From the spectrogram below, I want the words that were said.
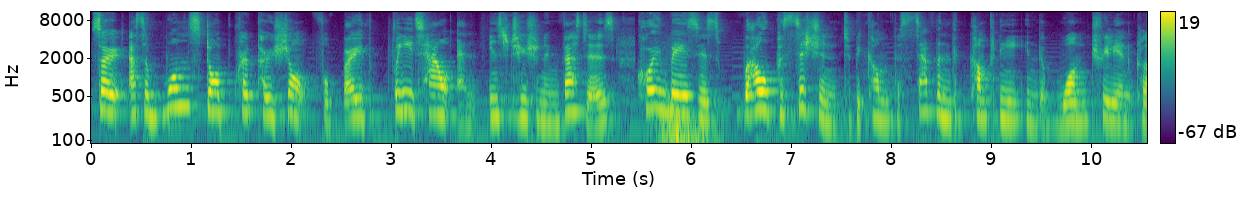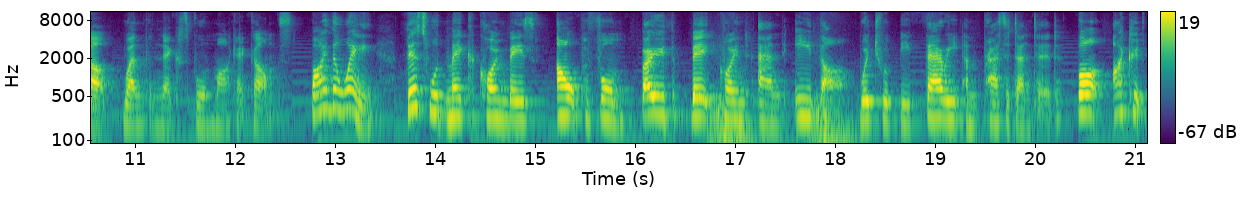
So as a one-stop crypto shop for both retail and institutional investors, Coinbase is well positioned to become the seventh company in the 1 trillion club when the next bull market comes. By the way, this would make Coinbase outperform both Bitcoin and Ether, which would be very unprecedented. But I could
